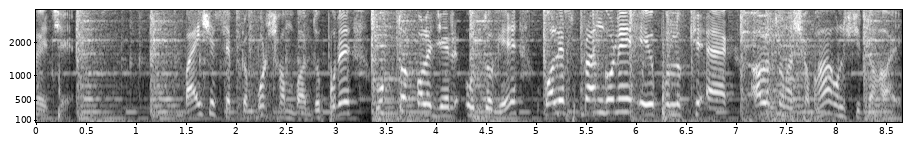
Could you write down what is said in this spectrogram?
হয়েছে। বাইশে সেপ্টেম্বর সোমবার দুপুরে উক্ত কলেজের উদ্যোগে কলেজ প্রাঙ্গণে এ উপলক্ষে এক আলোচনা সভা অনুষ্ঠিত হয়।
